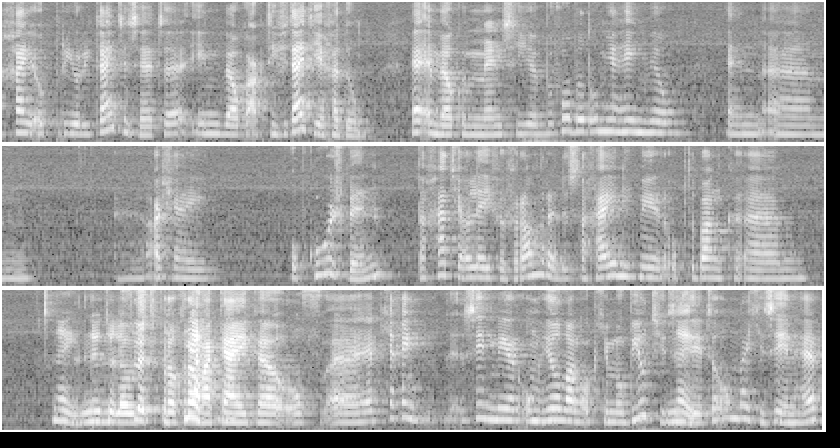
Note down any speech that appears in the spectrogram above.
ga je ook prioriteiten zetten in welke activiteiten je gaat doen. Hè, en welke mensen je bijvoorbeeld om je heen wil. En ehm, eh, als jij op koers bent, dan gaat jouw leven veranderen. Dus dan ga je niet meer op de bank ehm nee, een nutteloos. flutprogramma Ja. kijken. Of eh, heb je geen zin meer om heel lang op je mobieltje te Nee. zitten, omdat je zin hebt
